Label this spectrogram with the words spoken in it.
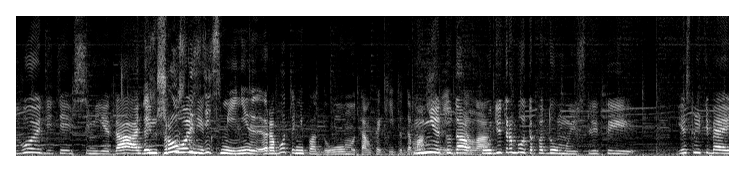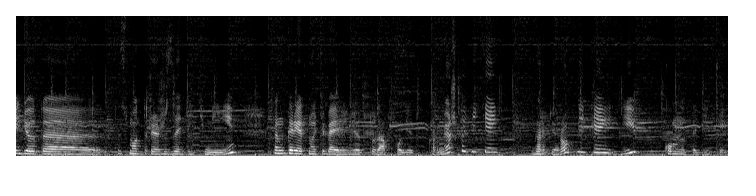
двое детей в семье, да, То один есть просто с школьник. детьми, не, работа не по дому, там какие-то Ну, домашние Нет, туда дела. входит работа по дому, если ты, если у тебя идет, э, ты смотришь за детьми, конкретно у тебя идет туда входит кормежка детей, гардероб детей и комната детей.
